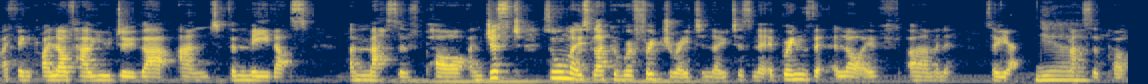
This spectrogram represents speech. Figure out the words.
I think I love how you do that, and for me, that's a massive part and just it's almost like a refrigerator note isn't it it brings it alive um and it so yeah yeah massive part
